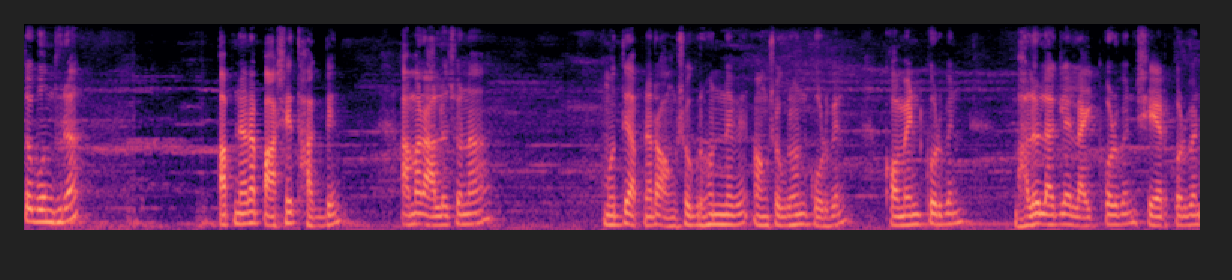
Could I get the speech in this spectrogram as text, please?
তো বন্ধুরা, আপনারা পাশে থাকবেন। আমার আলোচনা মধ্যে আপনারা অংশগ্রহণ নেবেন, অংশগ্রহণ করবেন কমেন্ট করবেন, ভালো লাগলে লাইক করবেন শেয়ার করবেন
